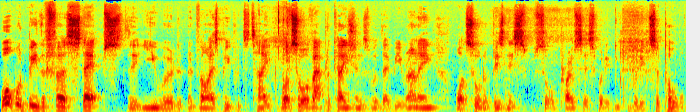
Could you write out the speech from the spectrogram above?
What would be the first steps that you would advise people to take? What sort of applications would they be running? What sort of business sort of process would it would it support?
